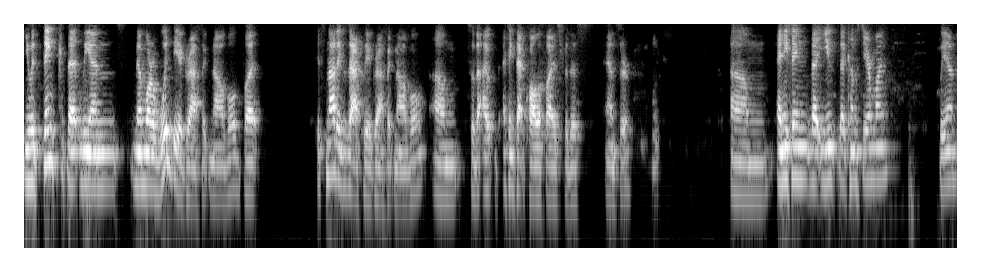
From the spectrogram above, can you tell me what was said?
you would think that Leanne's memoir would be a graphic novel, but it's not exactly a graphic novel. Um, so that I, I think that qualifies for this answer. Thanks. Um, anything that you that comes to your mind, Leanne?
